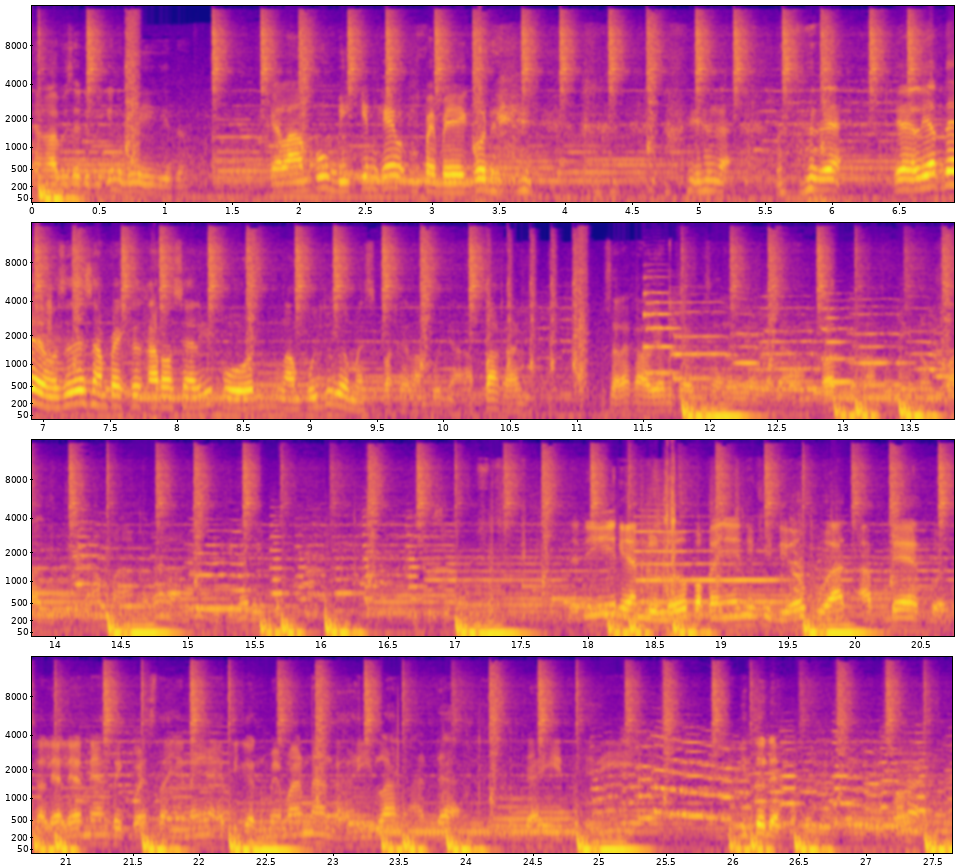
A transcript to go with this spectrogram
yang nggak bisa dibikin beli gitu. Kayak lampu bikin kayak bego deh. ya nggak? Maksudnya ya lihat deh maksudnya sampai ke karoseri pun lampu juga masih pakai lampunya apa kan? Misalnya kalian kayak misalnya lihat ada angkot lampunya Innova gitu sama. Karena lampu bikinnya ribet. Jadi sekian dulu. Pokoknya ini video buat update. Buat kalian yang request tanya-nanya E E36 mana? Nggak hilang ada. Jahit jadi gitu deh. Jadi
